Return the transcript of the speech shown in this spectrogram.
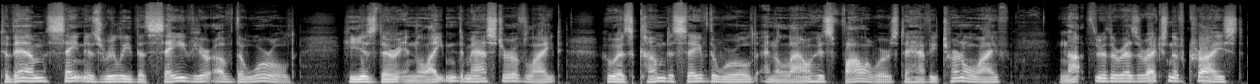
To them, Satan is really the Savior of the world. He is their enlightened Master of Light who has come to save the world and allow his followers to have eternal life, not through the resurrection of Christ,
